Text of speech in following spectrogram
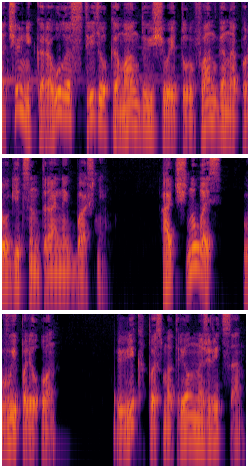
Начальник караула встретил командующего и Турфанга на пороге центральной башни. «Очнулась!» – выпалил он. Вик посмотрел на жреца.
